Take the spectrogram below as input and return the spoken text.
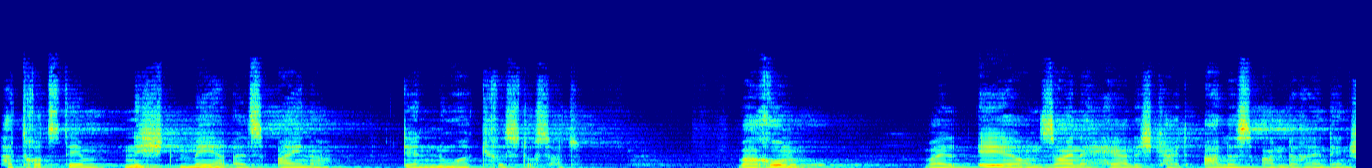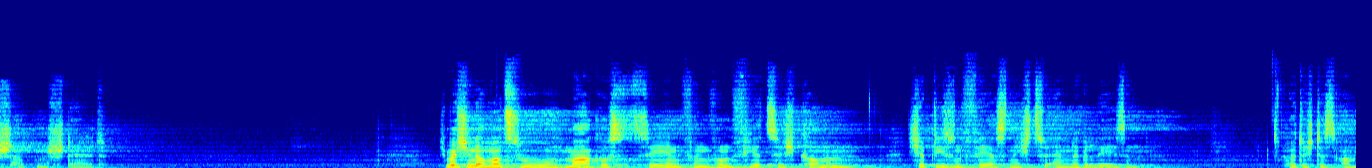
hat trotzdem nicht mehr als einer, der nur Christus hat. Warum? Weil er und seine Herrlichkeit alles andere in den Schatten stellt. Ich möchte nochmal zu Markus 10, 45 kommen. Ich habe diesen Vers nicht zu Ende gelesen. Hört euch das an.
